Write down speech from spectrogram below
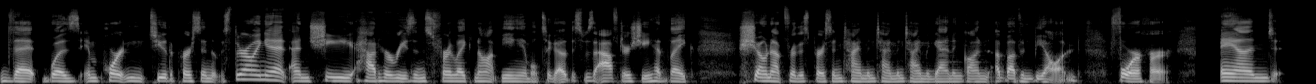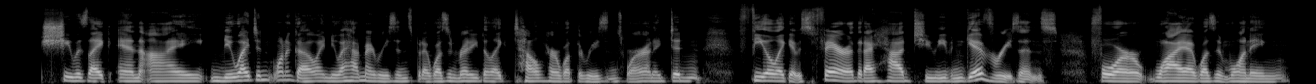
that was important to the person that was throwing it and she had her reasons for like not being able to go. This was after she had like shown up for this person time and time and time again and gone above and beyond for her. And she was like, and I knew I didn't want to go. I knew I had my reasons, but I wasn't ready to like tell her what the reasons were. And I didn't feel like it was fair that I had to even give reasons for why I wasn't wanting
